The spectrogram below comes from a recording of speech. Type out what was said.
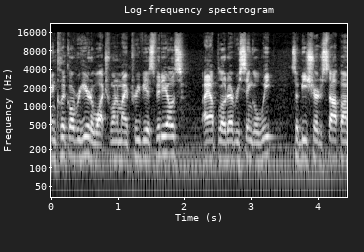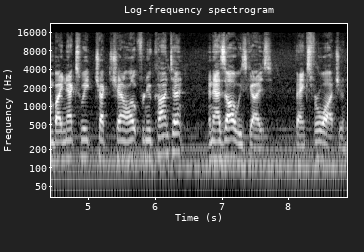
and click over here to watch one of my previous videos. I upload every single week, so be sure to stop on by next week, check the channel out for new content. And as always, guys, thanks for watching.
